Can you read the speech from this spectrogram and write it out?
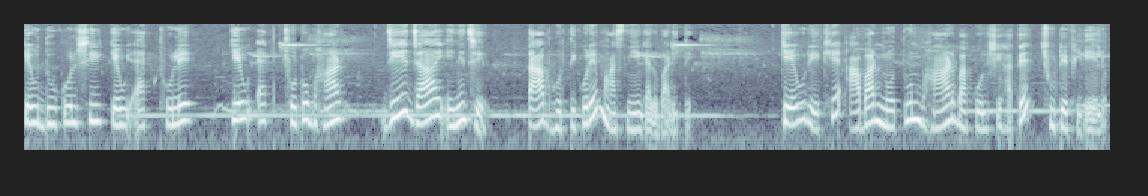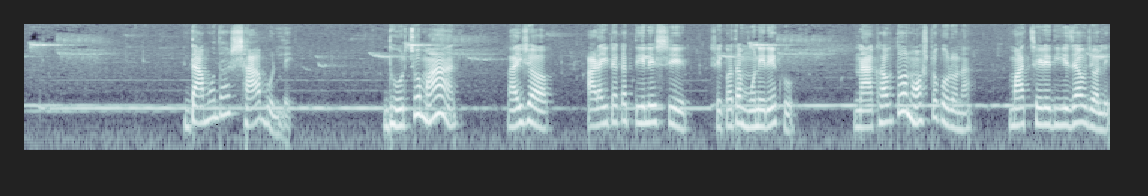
কেউ দু কলসি, কেউ এক থলে, কেউ এক ছোট ভাঁড়, যে যা এনেছে তা ভর্তি করে মাছ নিয়ে গেল বাড়িতে। কেউ রেখে আবার নতুন ভাঁড় বা কলসি হাতে ছুটে ফিরে এলো। দামোদর শাহ বললে, ধরছো মাছ? ভাই সব, আড়াই টাকা তেলের শের সে কথা মনে রেখো। না খাও তো, নষ্ট করো না, মাছ ছেড়ে দিয়ে যাও জলে।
